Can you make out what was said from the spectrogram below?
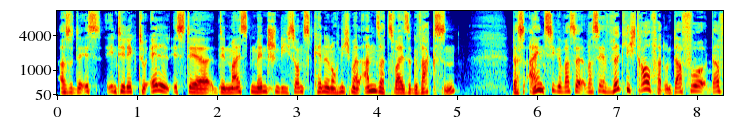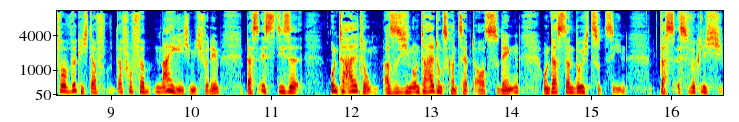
Also der ist intellektuell, ist der den meisten Menschen, die ich sonst kenne, noch nicht mal ansatzweise gewachsen. Das einzige, was er, was er wirklich drauf hat und davor, davor wirklich, davor, davor verneige ich mich vor dem, das ist diese Unterhaltung, also sich ein Unterhaltungskonzept auszudenken und das dann durchzuziehen. Das ist wirklich,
